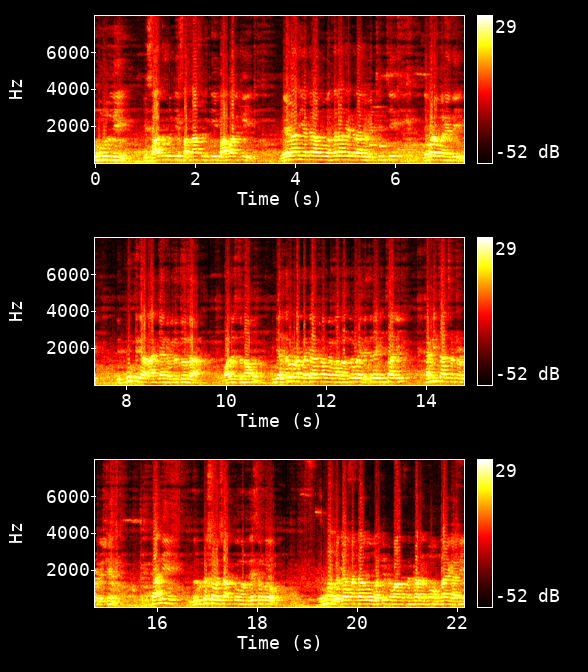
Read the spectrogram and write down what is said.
భూముల్ని ఈ సాధువులకి సన్నాసులకి బాబాలకి వేలాది ఎకరాలు వందలాది ఎకరాలు వెచ్చించి ఇవ్వడం అనేది ఇది పూర్తిగా రాజ్యాంగ విరుద్ధంగా భావిస్తున్నాము. ఇది అందరూ కూడా ప్రజాస్వామ్య వాళ్ళందరూ కూడా వ్యతిరేకించాలి ఖండించాల్సినటువంటి విషయం. కానీ దురదృష్టవశాత్తు మన దేశంలో ఎన్నో ప్రజా సంఘాలు లౌకికవాద సంఘాలు ఎన్నో ఉన్నాయి కానీ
